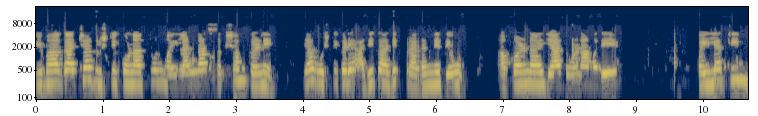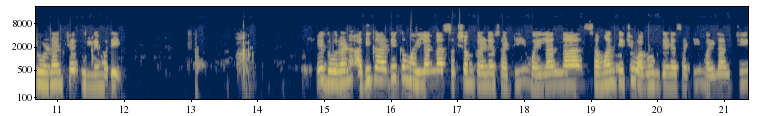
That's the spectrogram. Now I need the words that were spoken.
विभागाच्या दृष्टिकोनातून महिलांना सक्षम करणे या गोष्टीकडे अधिकाधिक प्राधान्य देऊन आपण या धोरणामध्ये पहिल्या तीन धोरणांच्या तुलनेमध्ये हे धोरण अधिकाधिक महिलांना सक्षम करण्यासाठी महिलांना समानतेची वागणूक देण्यासाठी महिलांची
